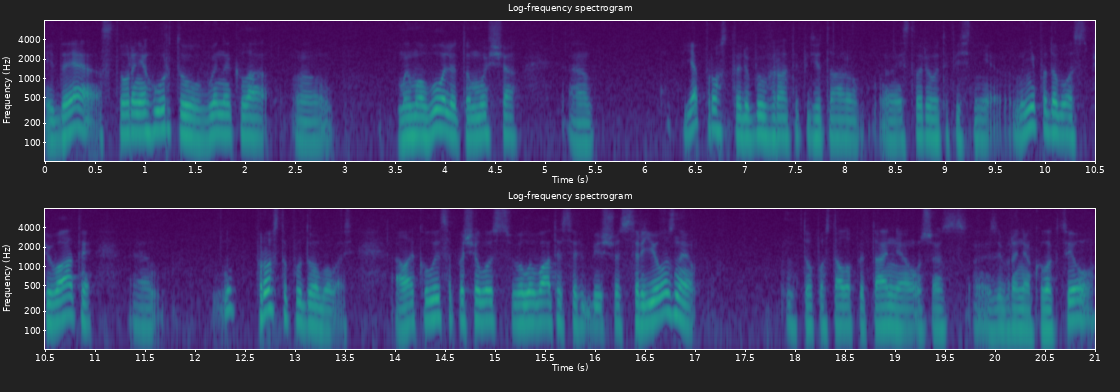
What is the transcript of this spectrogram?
Ідея створення гурту виникла мимоволі, тому що е, я просто любив грати під гітару і створювати пісні. Мені подобалось співати, ну, просто подобалось. Але коли це почалось виливатися в більш щось серйозне, то постало питання вже з е, зібрання колективу,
